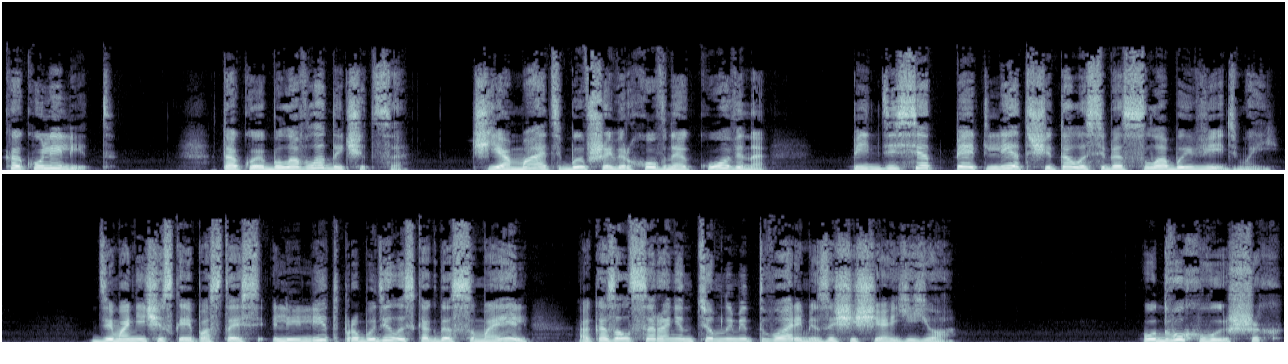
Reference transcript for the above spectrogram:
как у Лилит. Такой была владычица, чья мать, бывшая верховная Ковина, 55 лет считала себя слабой ведьмой. Демоническая ипостась Лилит пробудилась, когда Самаэль оказался ранен темными тварями, защищая ее. У двух высших,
